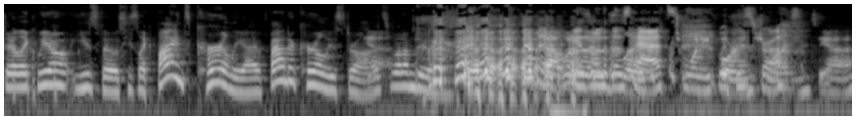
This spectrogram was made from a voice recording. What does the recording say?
They're like, we don't use those. He's like, mine's curly. I found a curly straw. That's what I'm doing. Yeah, one He has one of those like, hats 24 with inch straws. ones. Yeah.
